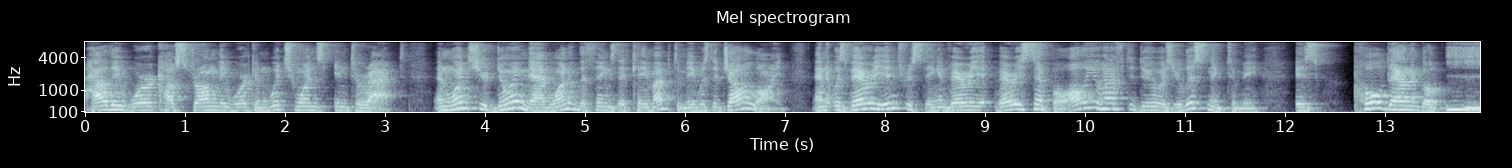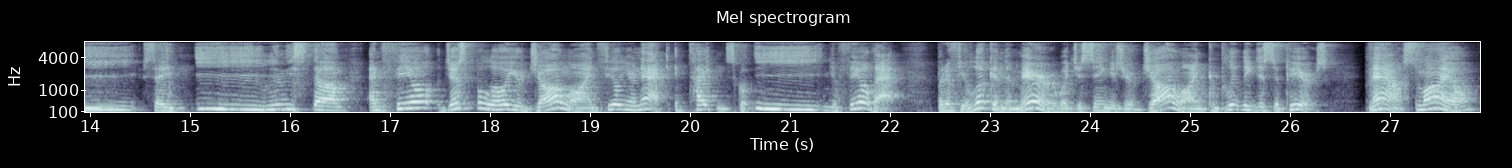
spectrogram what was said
how they work, how strong they work, and which ones interact. And once you're doing that, one of the things that came up to me was the jawline. And it was very interesting and very, very simple. All you have to do as you're listening to me is pull down and go, ee, say, ee, really stung, and feel just below your jawline, feel your neck. It tightens, go, ee, and you feel that. But if you look in the mirror, what you're seeing is your jawline completely disappears. Now, smile,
